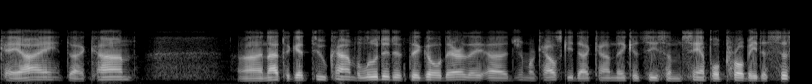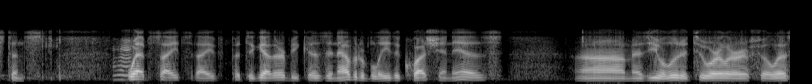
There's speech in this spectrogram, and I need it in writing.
K I dot com. Uh, not to get too convoluted, if they go there, they uh, jimrutkowski.com, they could see some sample probate assistance mm-hmm. websites that I've put together because inevitably the question is, um, as you alluded to earlier, Phyllis,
